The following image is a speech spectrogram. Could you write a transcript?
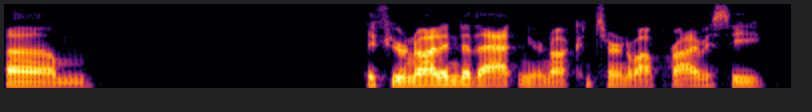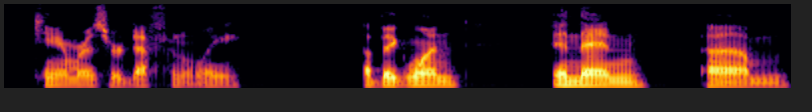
Um, if you're not into that and you're not concerned about privacy, cameras are definitely a big one. And then, um,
